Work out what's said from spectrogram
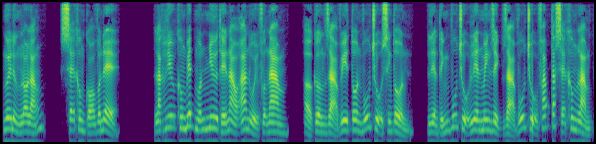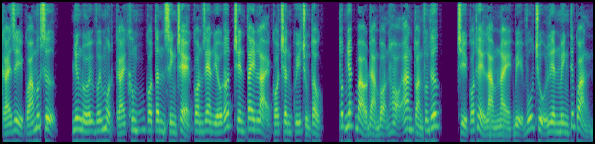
ngươi đừng lo lắng, sẽ không có vấn đề. Lạc hữu không biết muốn như thế nào an ủi Phượng Nam, ở cường giả vi tôn vũ trụ sinh tồn, liền tính vũ trụ liên minh dịch giả vũ trụ pháp tắc sẽ không làm cái gì quá mức sự, nhưng đối với một cái không có tân sinh trẻ con gen yếu ớt trên tay lại có chân quý chủng tộc, tốt nhất bảo đảm bọn họ an toàn phương thức, chỉ có thể làm này bị vũ trụ liên minh tiếp quản.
